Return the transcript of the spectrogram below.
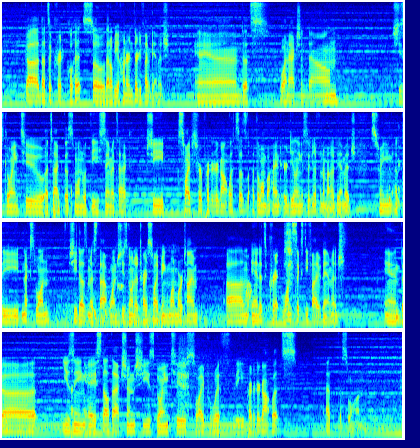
Uh, that's a critical hit, so that'll be 135 damage. And that's one action down. She's going to attack this one with the same attack. She swipes her Predator Gauntlets as, at the one behind her, dealing a significant amount of damage. Swinging at the next one. She does miss that one. She's going to try swiping one more time. Um, and it's crit, 165 damage. And uh, using a stealth action, she's going to swipe with the Predator Gauntlets at this one.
